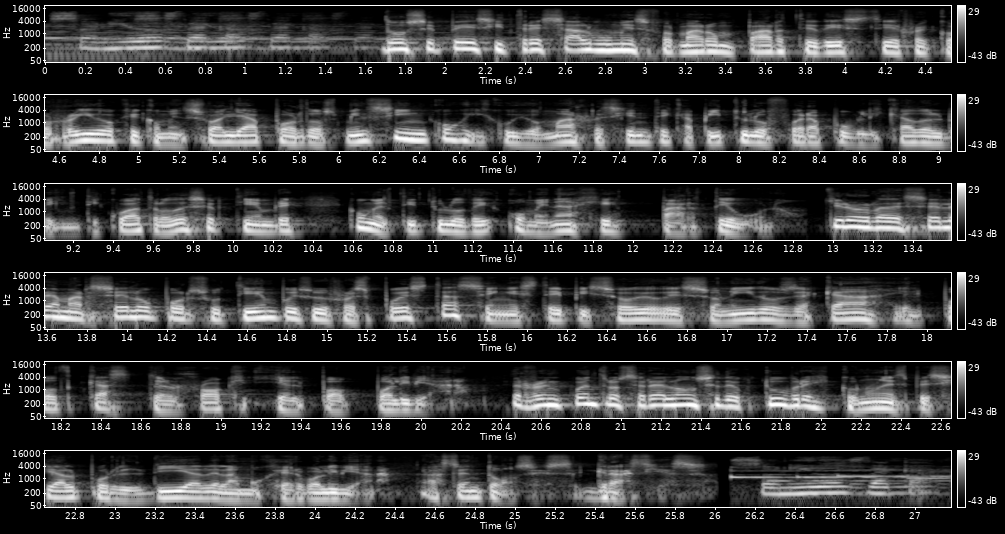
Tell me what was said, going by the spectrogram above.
Sonidos de acá. Dos EPs y tres álbumes formaron parte de este recorrido que comenzó allá por 2005 y cuyo más reciente capítulo fuera publicado el 24 de septiembre con el título de Homenaje Parte 1. Quiero agradecerle a Marcelo por su tiempo y sus respuestas en este episodio de Sonidos de Acá, el podcast del rock y el pop boliviano. El reencuentro será el 11 de octubre con un especial por el Día de la Mujer Boliviana. Hasta entonces, gracias. Sonidos de acá.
